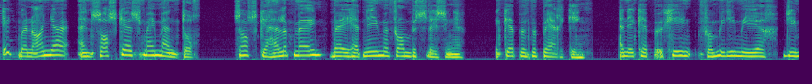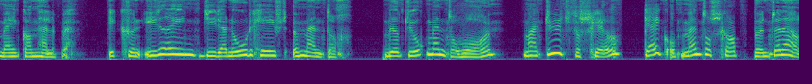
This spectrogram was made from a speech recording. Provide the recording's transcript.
Ik ben Anja en Saskia is mijn mentor. Saskia helpt mij bij het nemen van beslissingen. Ik heb een beperking. En ik heb geen familie meer die mij kan helpen. Ik gun iedereen die daar nodig heeft een mentor. Wilt u ook mentor worden? Maakt u het verschil? Kijk op mentorschap.nl.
